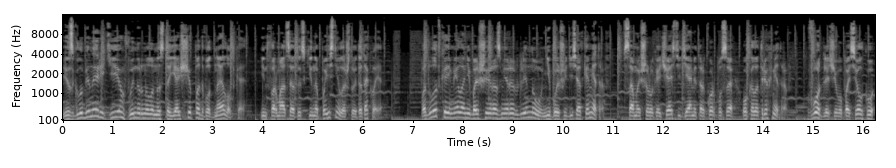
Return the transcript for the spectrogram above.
Из глубины реки вынырнула настоящая подводная лодка. Информация от Искина пояснила, что это такое. Подлодка имела небольшие размеры в длину, не больше десятка метров. В самой широкой части диаметр корпуса около трех метров. Вот для чего поселку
